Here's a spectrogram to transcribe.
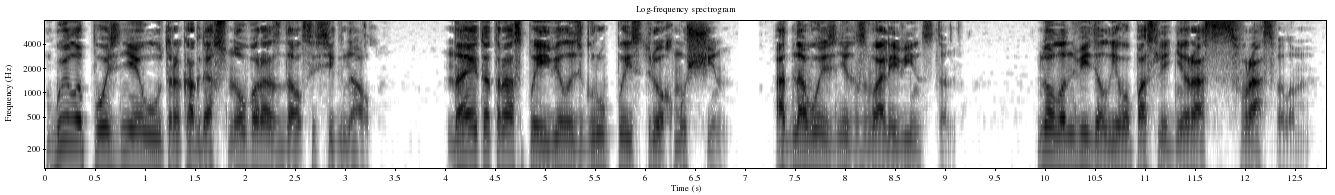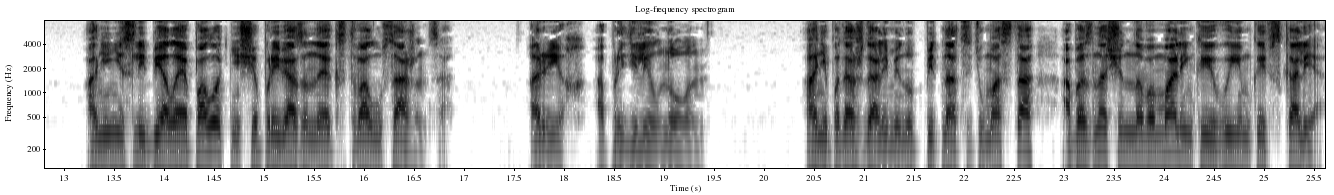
Было позднее утро, когда снова раздался сигнал. На этот раз появилась группа из трех мужчин. Одного из них звали Винстон. Нолан видел его последний раз с Фрасвеллом. Они несли белое полотнище, привязанное к стволу саженца. «Орех», — определил Нолан. Они подождали минут пятнадцать у моста, обозначенного маленькой выемкой в скале.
